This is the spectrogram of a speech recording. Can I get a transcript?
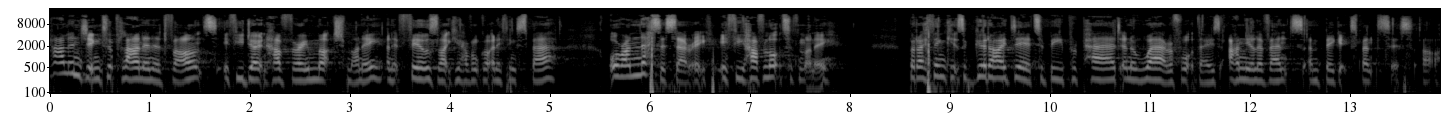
challenging to plan in advance if you don't have very much money and it feels like you haven't got anything spare, or unnecessary if you have lots of money. But I think it's a good idea to be prepared and aware of what those annual events and big expenses are.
